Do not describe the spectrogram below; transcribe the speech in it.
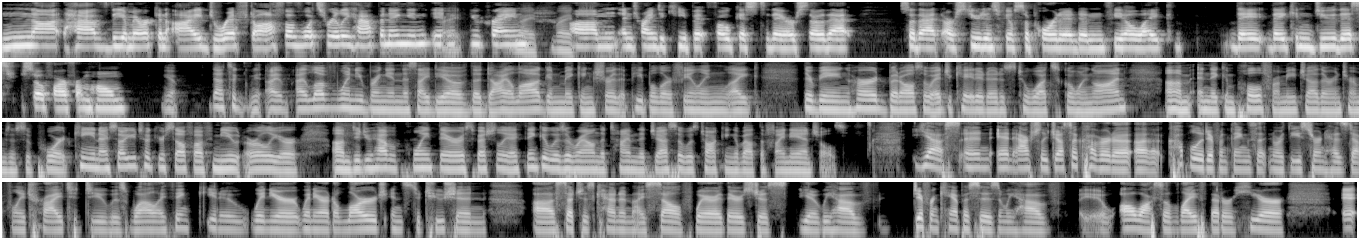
not have the American eye drift off of what's really happening in, in right. Ukraine, right, right. Um, and trying to keep it focused there so that so that our students feel supported and feel like they they can do this so far from home. That's a I, I love when you bring in this idea of the dialogue and making sure that people are feeling like they're being heard, but also educated as to what's going on. Um, and they can pull from each other in terms of support. Keen, I saw you took yourself off mute earlier. Um, did you have a point there, especially? I think it was around the time that Jessa was talking about the financials. Yes, and and actually, Jessa covered a, a, couple of different things that Northeastern has definitely tried to do as well. I think you know when you're when you're at a large institution uh, such as Ken and myself, where there's just you know we have different campuses and we have you know, all walks of life that are here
